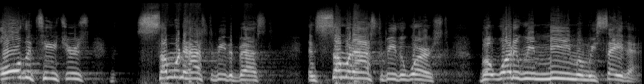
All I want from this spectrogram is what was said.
all the teachers, someone has to be the best and someone has to be the worst. But what do we mean when we say that?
